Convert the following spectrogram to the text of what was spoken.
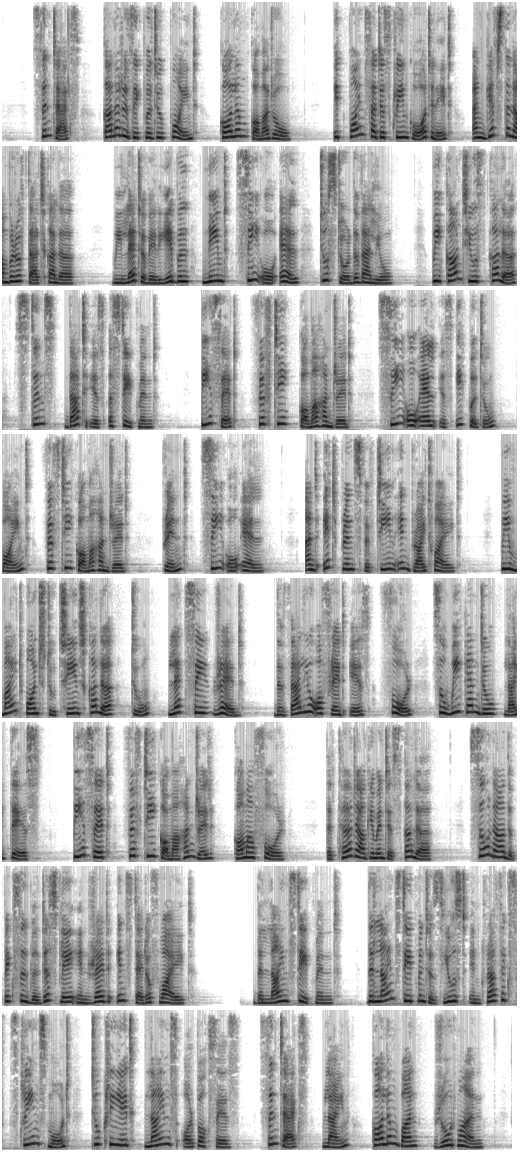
Syntax color is equal to point column comma row. It points at a screen coordinate and gives the number of that color. We let a variable named COL to store the value. We can't use color since that is a statement. pset 50, 100. COL is equal to point 50, 100. Print COL. And it prints 15 in bright white. We might want to change color to, let's say, red. The value of red is 4, so we can do like this. Pset 50, 100, comma 4. The third argument is color. So now the pixel will display in red instead of white. The line statement. The line statement is used in graphics screens mode to create lines or boxes. Syntax line column 1 row 1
